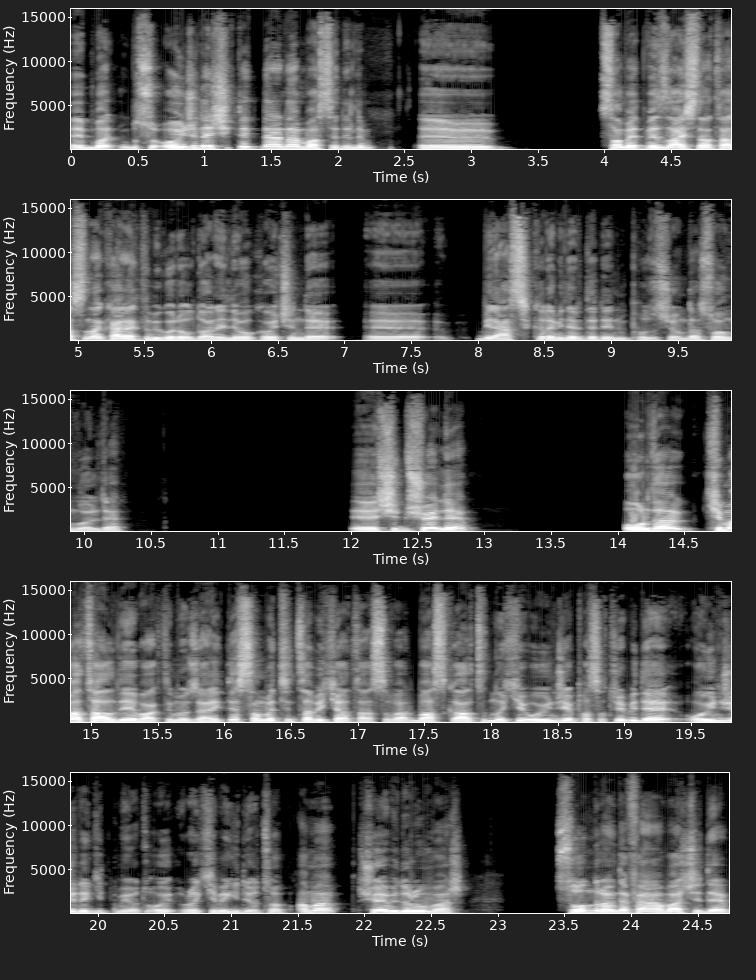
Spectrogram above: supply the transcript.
E, oyuncu değişikliklerden bahsedelim. E, Samet ve Zayt'ın hatasından kaynaklı bir gol oldu. Hani Livakovic'in de e, biraz çıkarabilir dediğim pozisyonda son golde. E, şimdi şöyle orada kim hatalı diye baktım özellikle. Samet'in tabii ki hatası var. Baskı altındaki oyuncuya pas atıyor. Bir de oyuncuyla gitmiyor. O, rakibe gidiyor top. Ama şöyle bir durum var. Son dönemde Fenerbahçe'de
